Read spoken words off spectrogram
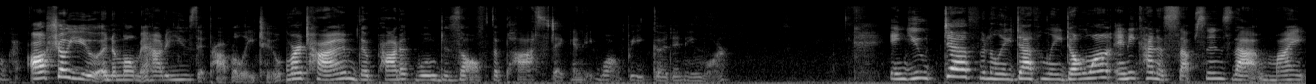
Okay, I'll show you in a moment how to use it properly too. Over time, the product will dissolve the plastic and it won't be good anymore. And you definitely, definitely don't want any kind of substance that might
